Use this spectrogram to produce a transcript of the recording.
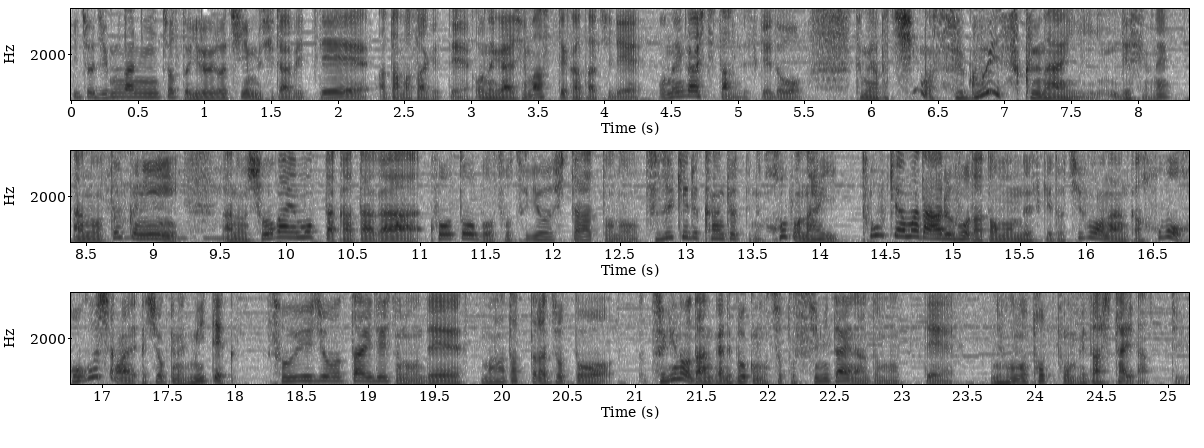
一応自分なりにちょっといろいろチーム調べて頭下げてお願いしますって形でお願いしてたんですけどでもやっぱチームはすごい少ないんですよね。あの特にあの障害を持った方が高等部を卒業した後の続ける環境っていうのはほぼない。東京はまだある方だと思うんですけど地方なんかほぼ保護者が一生懸命見ていくそういう状態ですのでまあだったらちょっと次の段階で僕もちょっと進みたいなと思って日本のトップを目指したいなっていう。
